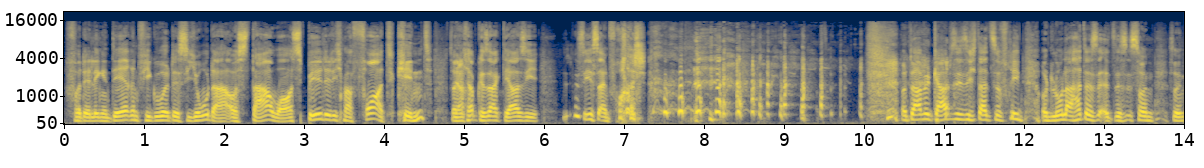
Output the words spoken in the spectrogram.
vor der legendären Figur des Yoda aus Star Wars, bilde dich mal fort, Kind. Sondern Ja. ich habe gesagt, ja, sie, sie ist ein Frosch. Und damit gab sie sich dann zufrieden. Und Lola hat das, das ist so ein, so ein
